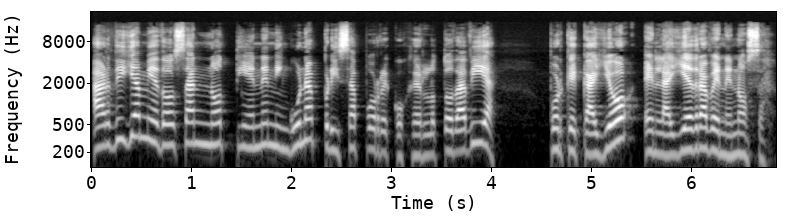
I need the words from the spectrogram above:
Ardilla Miedosa no tiene ninguna prisa por recogerlo todavía, porque cayó en la hiedra venenosa.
